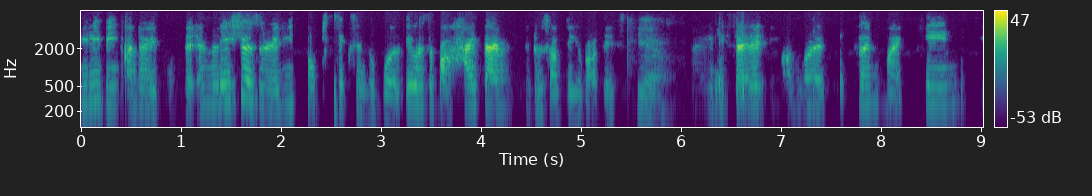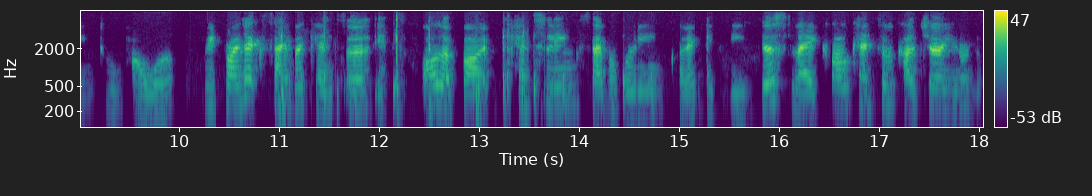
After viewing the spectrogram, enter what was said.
really being underreported, and Malaysia is already top six in the world. It was about high time to do something about this. Yeah. I decided I'm going to turn my pain into power. With Project Cyber Cancel, it's all about canceling cyberbullying collectively. Just like how cancel culture, you know, you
